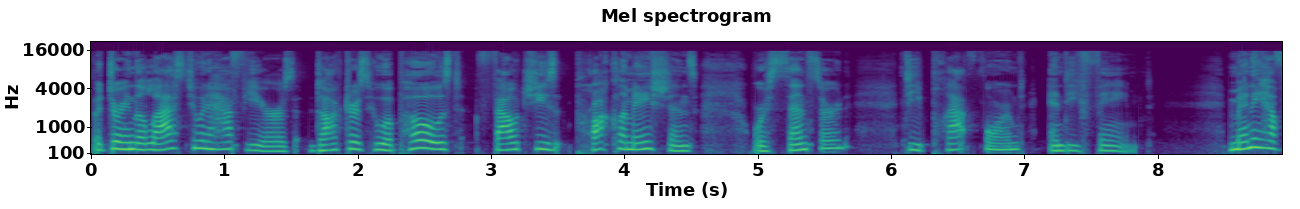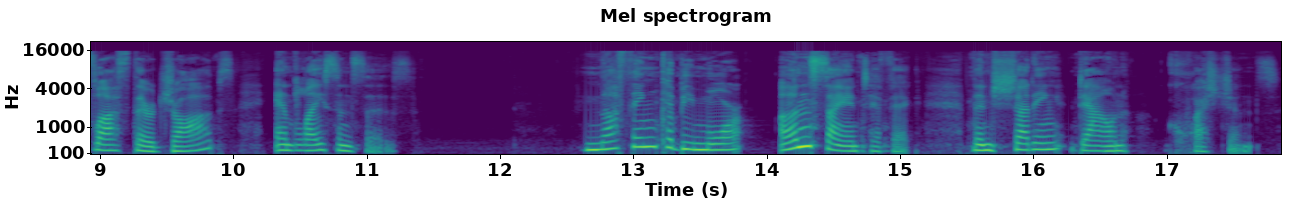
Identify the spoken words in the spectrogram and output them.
But during the last two and a half years, doctors who opposed Fauci's proclamations were censored, deplatformed, and defamed. Many have lost their jobs and licenses. Nothing could be more unscientific than shutting down questions.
